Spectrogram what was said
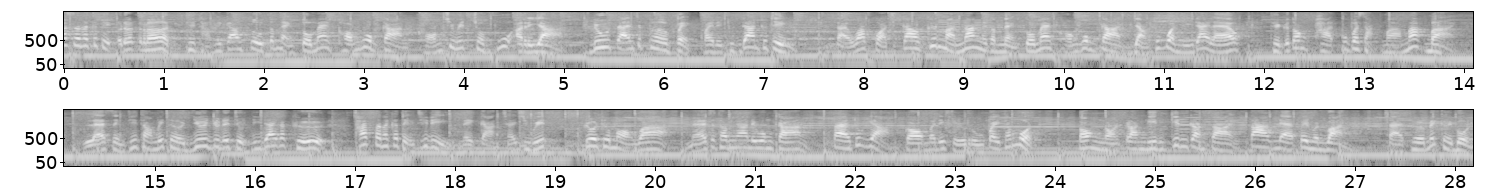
ัศนคติเลิศๆที่ทำให้ก้าวสู่ตำแหน่งตัวแม่ของวงการของชีวิตชมพู่อารยา ดูแสนจะเพอร์เฟกต์ไปในทุกด้านก็จริง แต่ว่ากว่าจะก้าวขึ้นมานั่งในตำแหน่งตัวแม่ของวงการอย่างทุกวันนี้ได้แล้ว เธอก็ต้องผ่านอุปสรรคมามากมาย และสิ่งที่ทำให้เธอยืนอยู่ในจุดนี้ได้ก็คือ ทัศนคติที่ดีในการใช้ชีวิต โดยเธอมองว่าแม้จะทำงานในวงการ แต่ทุกอย่างก็ไม่ได้สวยหรูไปทั้งหมด ต้องนอนกลางดินกินกลางทรายตากแดดเป็นวันๆแต่เธอไม่เคยบ่น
